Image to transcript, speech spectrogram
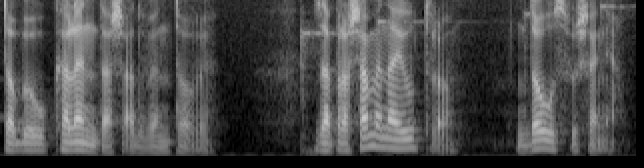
To był kalendarz adwentowy. Zapraszamy na jutro. Do usłyszenia.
